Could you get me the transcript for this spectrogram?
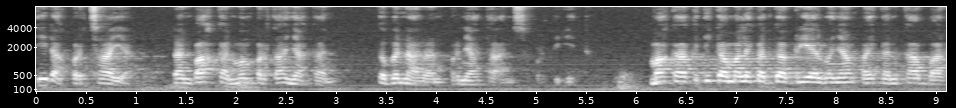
tidak percaya, dan bahkan mempertanyakan kebenaran pernyataan seperti itu. Maka ketika malaikat Gabriel menyampaikan kabar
